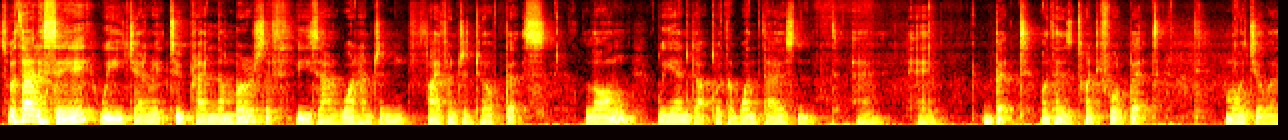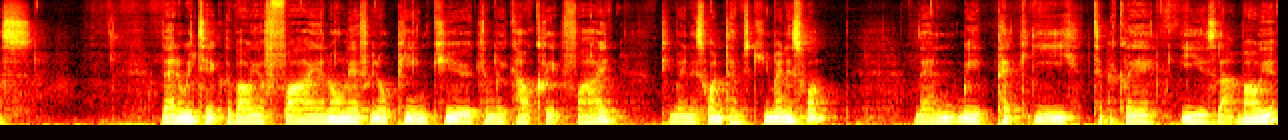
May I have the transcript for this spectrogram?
so with RSA, we generate two prime numbers. If these are 100 512 bits long, we end up with a 1000 uh, uh, bit, 1024 bit modulus. Then we take the value of phi, and only if we know p and q can we calculate phi, p minus 1 times q minus 1. Then we pick e, typically e is that value,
